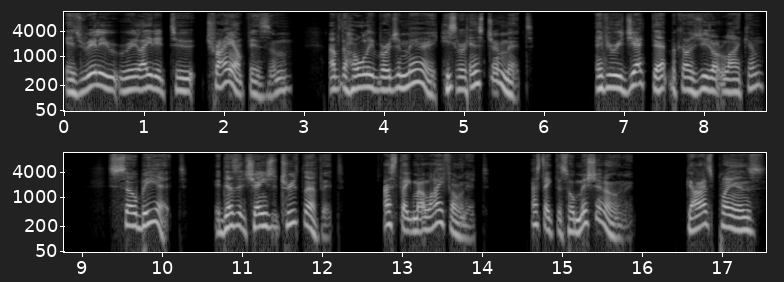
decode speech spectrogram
is really related to triumphism of the Holy Virgin Mary. He's her instrument. And if you reject that because you don't like him, so be it. It doesn't change the truth of it. I stake my life on it. I stake this whole mission on it. God's plans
